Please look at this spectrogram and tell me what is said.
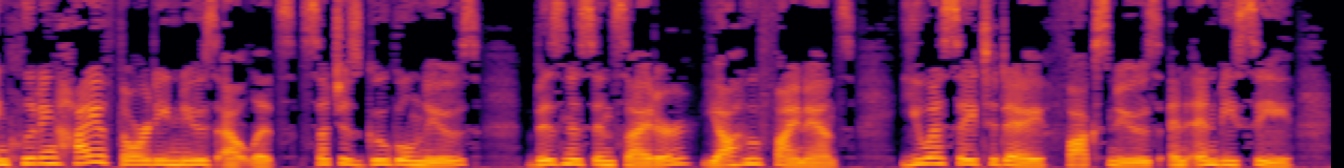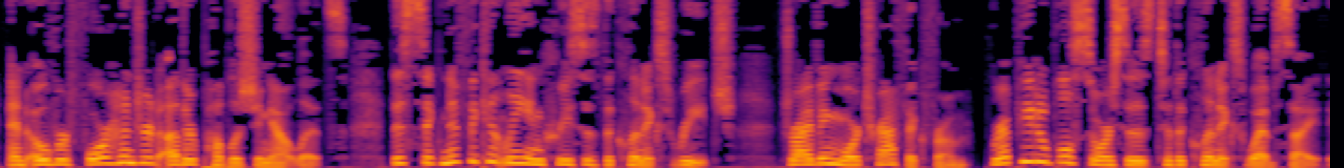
including high authority news outlets such as Google News, Business Insider, Yahoo Finance, USA Today, Fox News, and NBC, and over 400 other publishing outlets. This significantly increases the clinic's reach, driving more traffic from reputable sources to the clinic's website.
